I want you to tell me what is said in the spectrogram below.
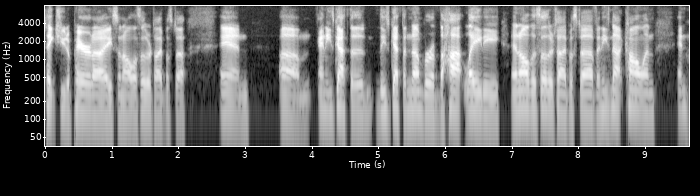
takes you to paradise and all this other type of stuff. And um and he's got the he's got the number of the hot lady and all this other type of stuff and he's not calling and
